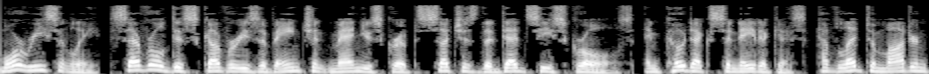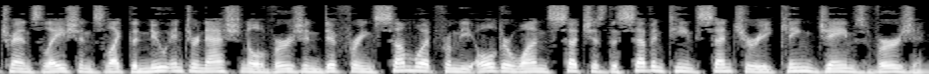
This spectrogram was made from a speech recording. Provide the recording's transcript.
More recently, several discoveries of ancient manuscripts such as the Dead Sea Scrolls, and Codex Sinaiticus, have led to modern translations like the New International Version differing somewhat from the older ones such as the 17th-century King James Version,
